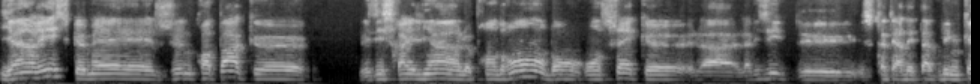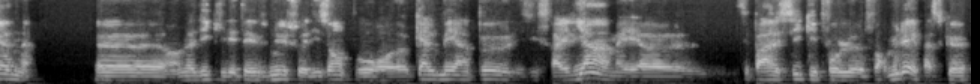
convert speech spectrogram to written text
Il y a un risque, mais je ne crois pas que les Israéliens le prendront. Bon, on sait que la, la visite du secrétaire d'État Blinken, euh, on a dit qu'il était venu, soi-disant, pour euh, calmer un peu les Israéliens, mais euh, c'est pas ainsi qu'il faut le formuler, parce que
